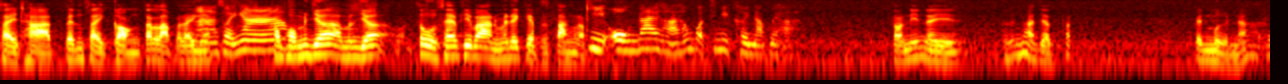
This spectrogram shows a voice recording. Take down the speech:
ใส่ถาดเป็นใส่กล่องตลับอะไรเงี้อ่ายสวยงามของผมมันเยอะมันเยอะตู้เซฟที่บ้านไม่ได้เก็บสตังค์หรอกกี่องค์ได้คะทั้งหมดที่มีเคยนับไหมคะตอนนี้ในน่าจะสักเป็นหมื่นนะโอ้โห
